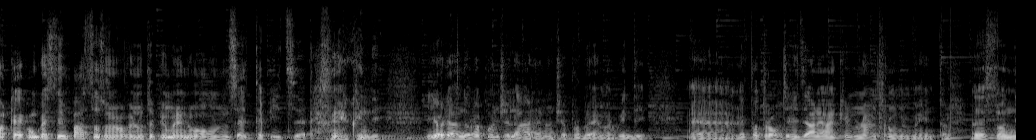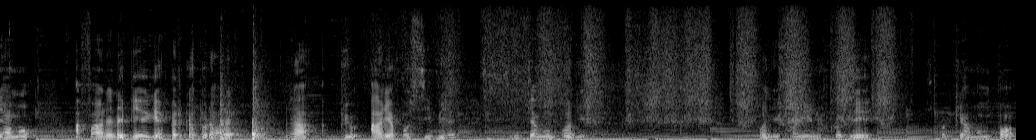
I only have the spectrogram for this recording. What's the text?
Ok, con questo impasto sono venute più o meno un 7 pizze, quindi io le andrò a congelare, non c'è problema, quindi eh, le potrò utilizzare anche in un altro momento. Adesso andiamo a fare le pieghe per catturare la più aria possibile. Mettiamo un po' di, un po di farina così, sporchiamo un po',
